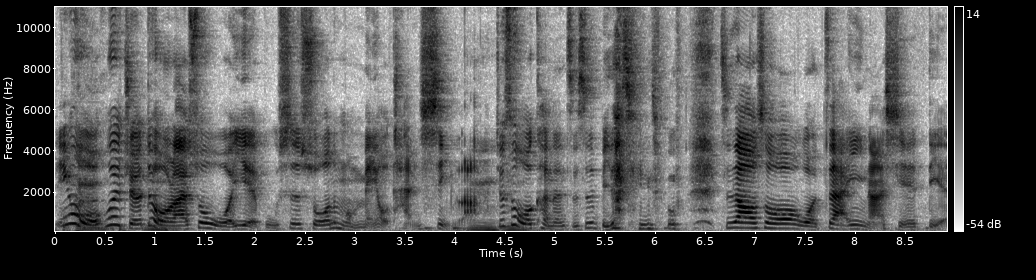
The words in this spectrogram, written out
因为我会觉得对我来说，我也不是说那么没有弹性啦，嗯、就是我可能只是比较 清楚知道说我在意哪些点。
